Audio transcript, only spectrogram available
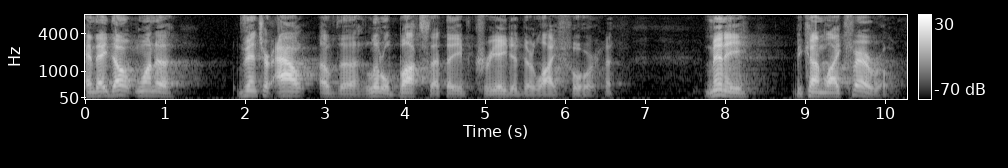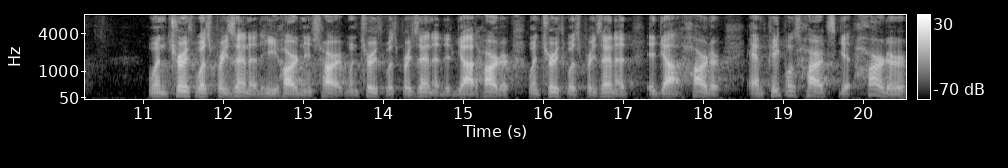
and they don't want to venture out of the little box that they've created their life for. Many become like Pharaoh. When truth was presented, he hardened his heart. When truth was presented, it got harder. When truth was presented, it got harder and people's hearts get harder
